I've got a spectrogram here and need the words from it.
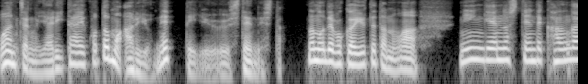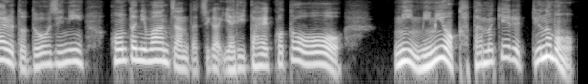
ワンちゃんがやりたいこともあるよねっていう視点でした。なので僕が言ってたのは、人間の視点で考えると同時に、本当にワンちゃんたちがやりたいことを、に耳を傾けるっていうのも、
